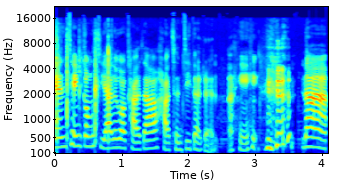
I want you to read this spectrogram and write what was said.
先先恭喜啊！如果考到好成绩的人啊嘿嘿，那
